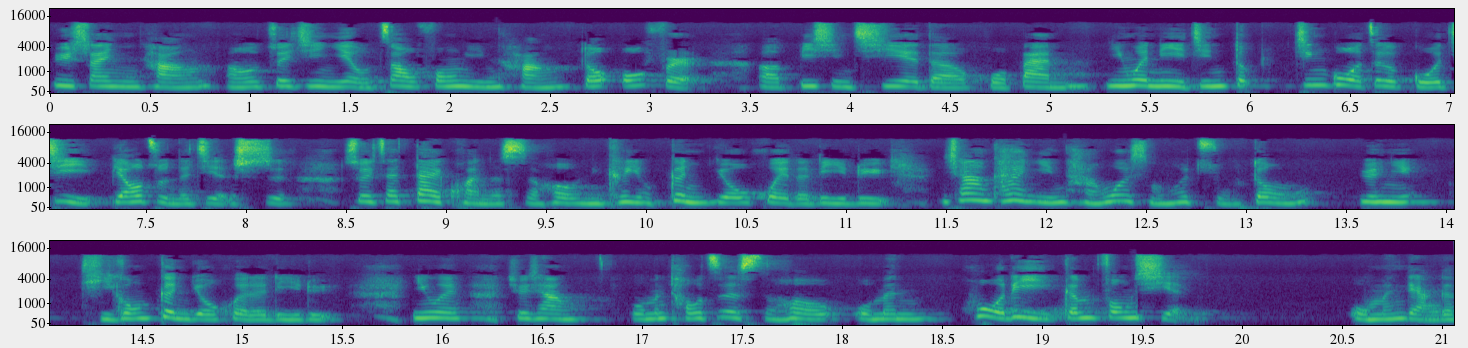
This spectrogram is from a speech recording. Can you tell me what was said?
玉山银行，然后最近也有兆丰银行都 offer。呃，B 型企业的伙伴，因为你已经都经过这个国际标准的检视，所以在贷款的时候，你可以有更优惠的利率。你想想看，银行为什么会主动愿意提供更优惠的利率？因为就像我们投资的时候，我们获利跟风险，我们两个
